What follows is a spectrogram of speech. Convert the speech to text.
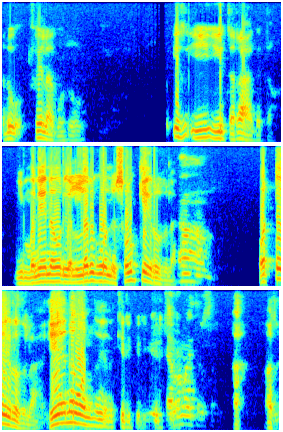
ಅದು ಫೇಲ್ ಆಗೋದು. ಇದು ಈ ಈ ತರ ಆಗುತ್ತೆ. ಈ ಮನೆಯವ್ರು ಎಲ್ಲರಿಗೂ ಒಂದು ಸೌಖ್ಯ ಇರೋದಿಲ್ಲ. ಹೊಟ್ಟೆ ಇರೋದಿಲ್ಲ. ಏನೋ ಒಂದು ಏನು ಕಿರಿಕಿರಿ ಹಾ ಅದು.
